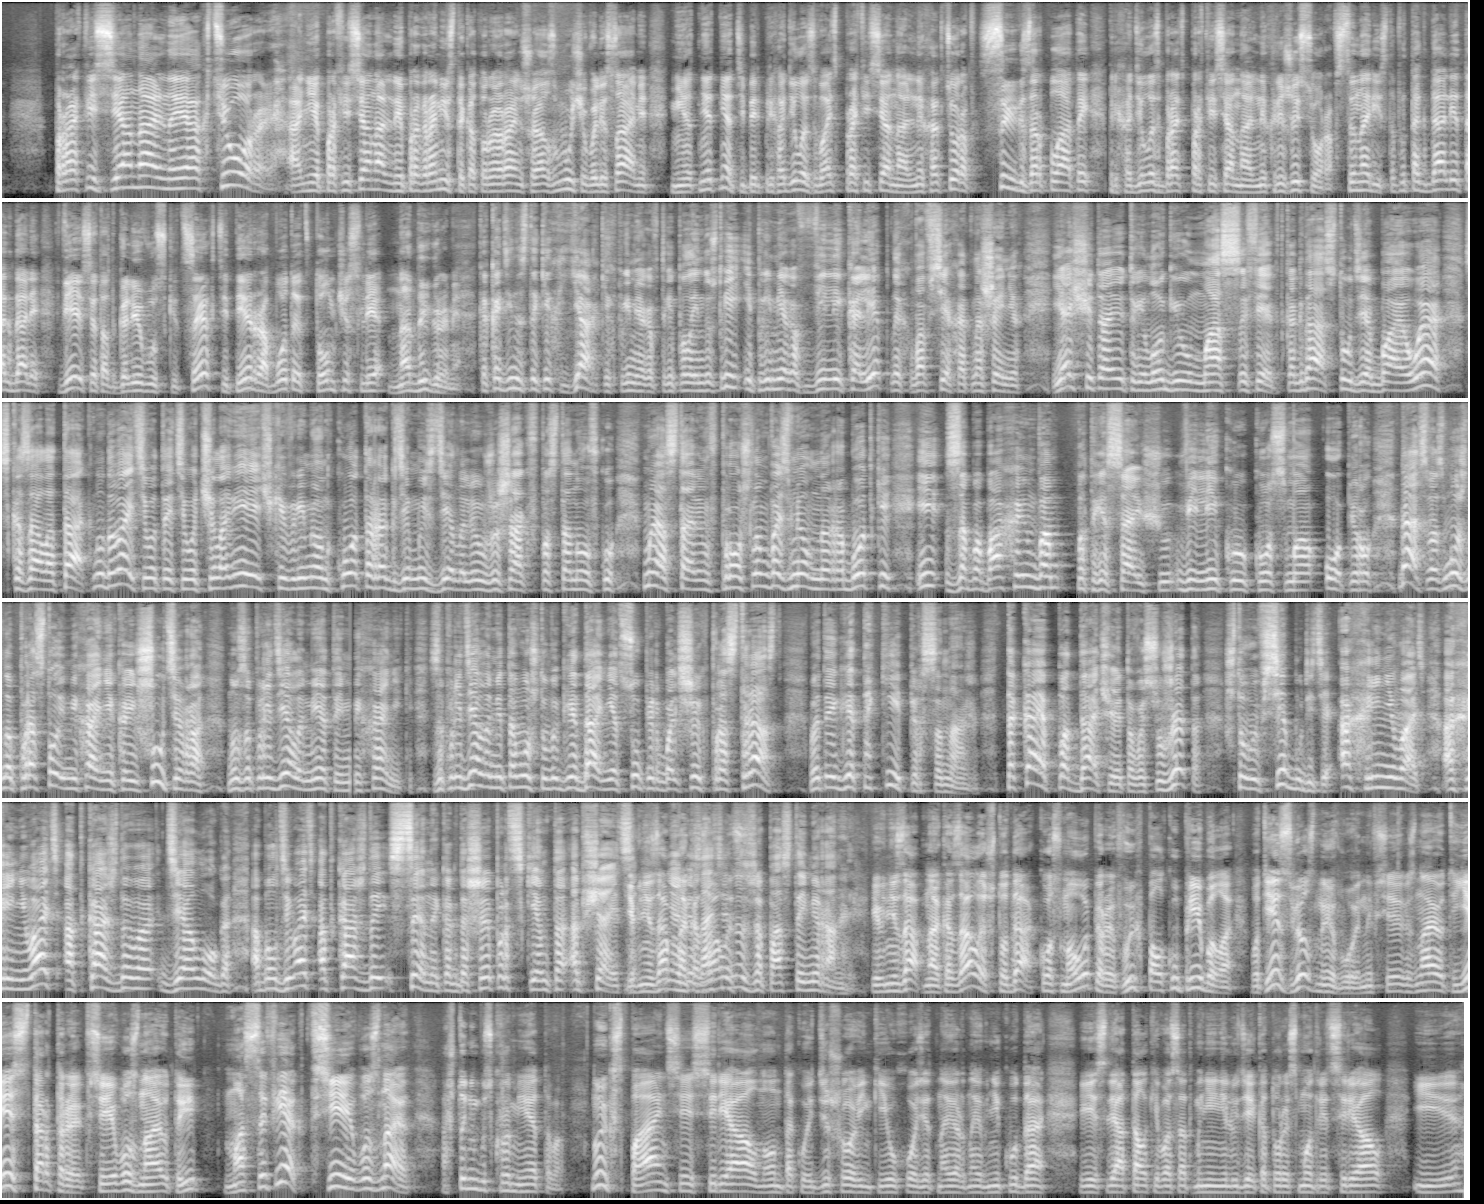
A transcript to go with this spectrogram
профессиональные актеры, а не профессиональные программисты, которые раньше озвучивали сами. Нет, нет, нет, теперь приходилось звать профессиональных актеров с их зарплатой, приходилось брать профессиональных режиссеров, сценаристов и так далее, и так далее. Весь этот голливудский цех теперь работает в том числе над играми. Как один из таких ярких примеров AAA индустрии и примеров великолепных во всех отношениях, я считаю трилогию Mass Effect, когда студия BioWare сказала так, ну давайте вот эти вот человечки времен Котора, где мы сделали уже шаг в постановку, мы оставим в прошлом, возьмем наработки и забабахаем вам потрясающую великую космооперу. Да, с, возможно, простой механикой шутера, но за пределами этой механики, за пределами того, что в игре, да, нет супер больших пространств, в этой игре такие персонажи, такая подача этого сюжета, что вы все будете охреневать, охреневать от каждого диалога, обалдевать от каждой сцены, когда Шепард с кем-то общается. И внезапно Не обязательно оказалось... с Жапастой Мирандой. И внезапно оказалось, что да, космооперы в их полку прибыло. Вот есть Звездные войны, все их знают, есть Стартрек, все его знают, и Mass Effect, все его знают. А что-нибудь кроме этого? Ну, экспансия, сериал, но он такой дешевенький и уходит, наверное, в никуда, если отталкиваться от мнений людей, которые смотрят сериал. И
